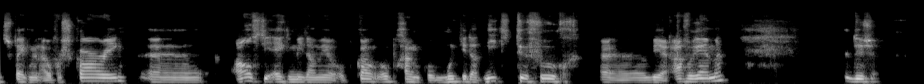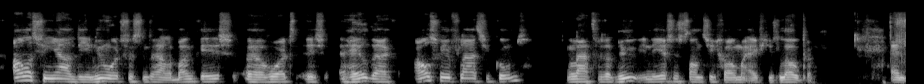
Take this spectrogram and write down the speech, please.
spreekt men over scarring. als die economie dan weer op, op gang komt, moet je dat niet te vroeg weer afremmen. Dus alle signalen die je nu hoort van centrale banken is, hoort, is heel duidelijk, als er inflatie komt, laten we dat nu in de eerste instantie gewoon maar eventjes lopen. En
